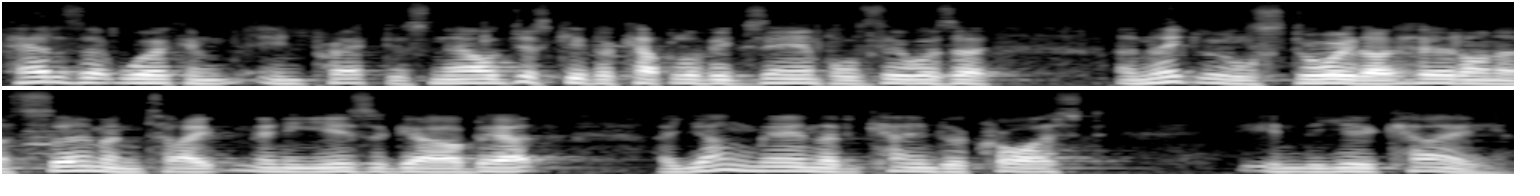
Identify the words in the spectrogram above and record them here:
How does that work in, in practice? Now, I'll just give a couple of examples. There was a, a neat little story that I heard on a sermon tape many years ago about a young man that came to Christ in the UK.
